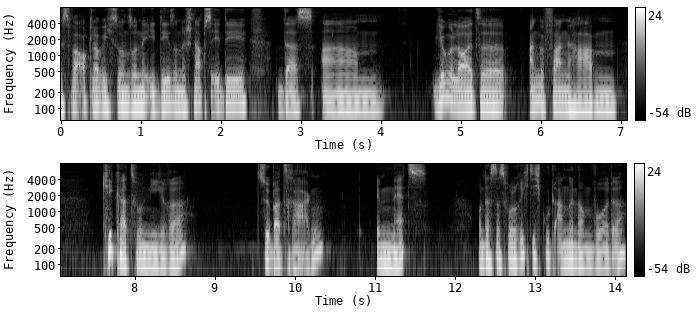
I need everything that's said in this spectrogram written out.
das war auch, glaube ich, so, so eine Idee, so eine Schnapsidee, dass ähm, junge Leute angefangen haben, Kickerturniere zu übertragen im Netz und dass das wohl richtig gut angenommen wurde.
